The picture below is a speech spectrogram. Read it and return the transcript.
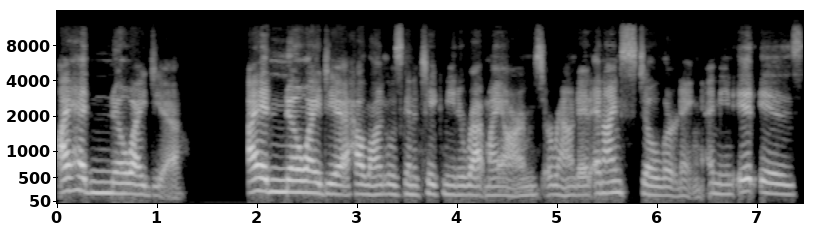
I had no idea. I had no idea how long it was going to take me to wrap my arms around it. And I'm still learning. I mean, it is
